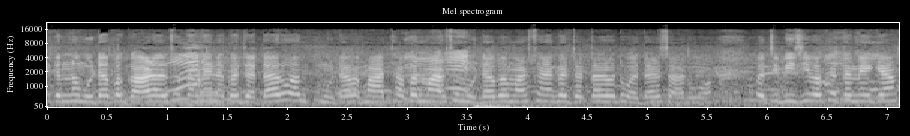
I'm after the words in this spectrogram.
કે તમને મોઢા પર ગાળ હશો તમે નગર જતા રહો. મોઢા માથા પર મારશો, મોઢા પર મારશો નગર જતા રહો તો વધારે સારું હોય પછી બીજી વખત તમે ક્યાં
